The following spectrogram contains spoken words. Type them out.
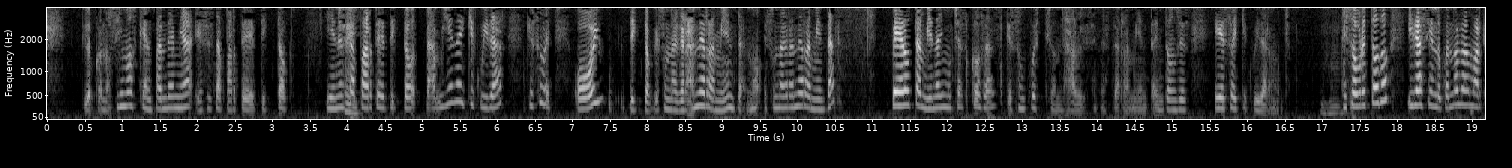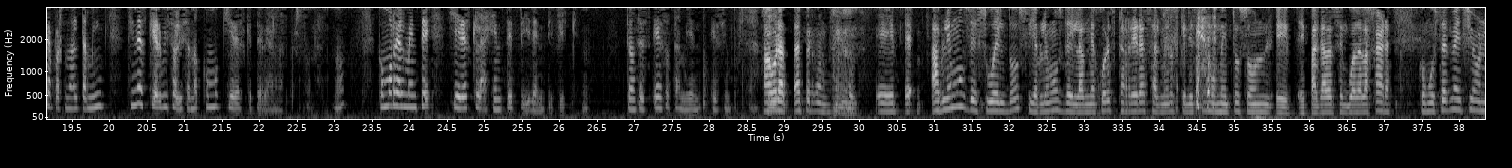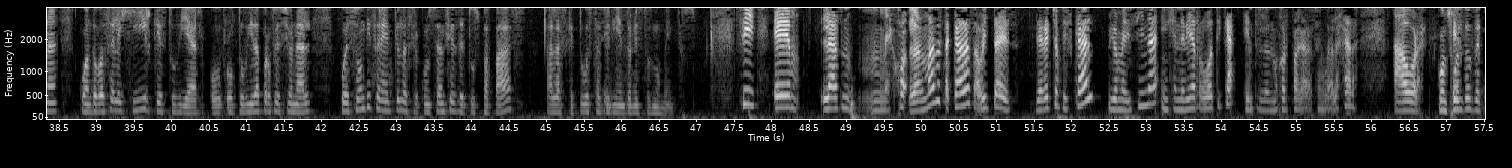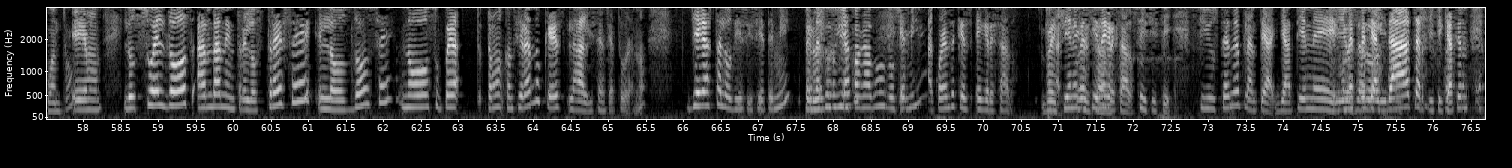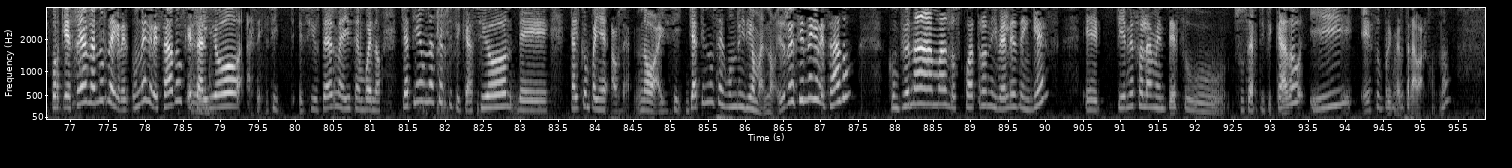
lo conocimos que en pandemia es esta parte de TikTok. Y en esta parte de TikTok también hay que cuidar que suben. Hoy TikTok es una gran herramienta, ¿no? Es una gran herramienta, pero también hay muchas cosas que son cuestionables en esta herramienta. Entonces, eso hay que cuidar mucho. Y sobre todo, ir haciendo, cuando hablo de marca personal, también tienes que ir visualizando cómo quieres que te vean las personas, ¿no? Cómo realmente quieres que la gente te identifique, ¿no? Entonces, eso también es importante. Ahora, ah, perdón, eh, eh, hablemos de sueldos y hablemos de las mejores carreras, al menos que en este momento son eh, pagadas en Guadalajara. Como usted menciona, cuando vas a elegir qué estudiar o, o, tu vida profesional, pues son diferentes las circunstancias de tus papás, a las que tú estás viviendo en estos momentos. Sí, em, las, mejor, las más destacadas ahorita es Derecho Fiscal, Biomedicina, Ingeniería Robótica, entre las mejor pagadas en Guadalajara. Ahora. ¿Con sueldos de cuánto? Em, los sueldos andan entre los 13, los 12, no supera, considerando que es la licenciatura, ¿no? Llega hasta los 17 mil. ¿Pero eso es bien pagado, 12 mil? Acuérdense que es egresado. Recién egresado. Recién egresado, sí, sí, sí. Si usted me plantea, ya tiene una especialidad, certificación, porque estoy hablando de un egresado que salió, si, si ustedes me dicen, bueno, ya tiene una certificación de tal compañía, o sea, no, ahí sí, ya tiene un segundo idioma, no, es recién egresado, cumplió nada más los cuatro niveles de inglés, eh, tiene solamente su, su certificado y es su primer trabajo, ¿no?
